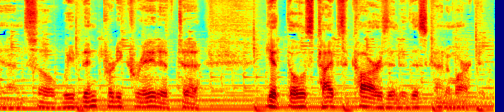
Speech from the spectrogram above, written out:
and so we've been pretty creative to get those types of cars into this kind of market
